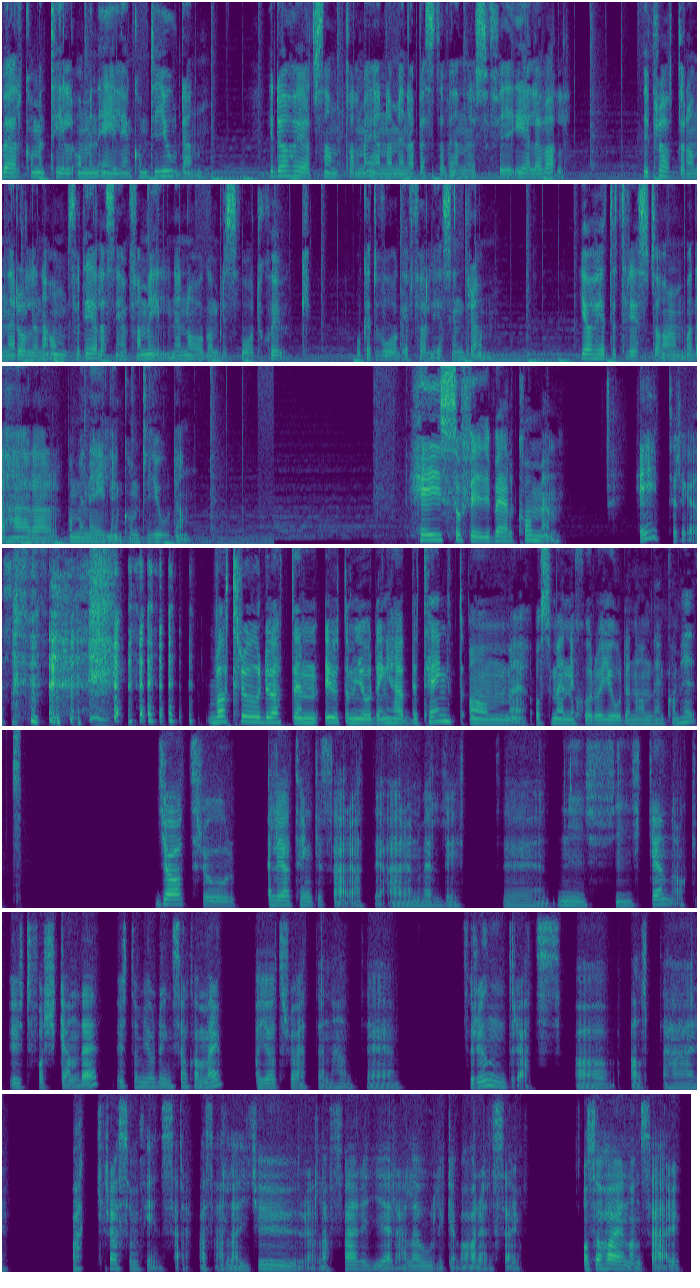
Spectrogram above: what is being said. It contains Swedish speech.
Välkommen till Om en alien kom till jorden. Idag har jag ett samtal med en av mina bästa vänner, Sofie Elevall. Vi pratar om när rollerna omfördelas i en familj när någon blir svårt sjuk och att våga följa sin dröm. Jag heter Therese Storm och det här är Om en alien kom till jorden. Hej Sofie, välkommen. Hej Therese. Vad tror du att en utomjording hade tänkt om oss människor och jorden om den kom hit? Jag tror, eller jag tänker så här att det är en väldigt eh, nyfiken och utforskande utomjording som kommer. Och jag tror att den hade förundrats av allt det här vackra som finns här. Alltså alla djur, alla färger, alla olika varelser. Och så har jag någon så här,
